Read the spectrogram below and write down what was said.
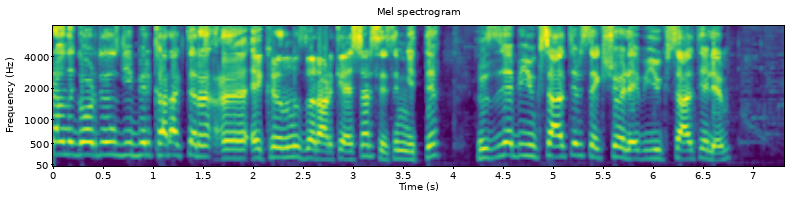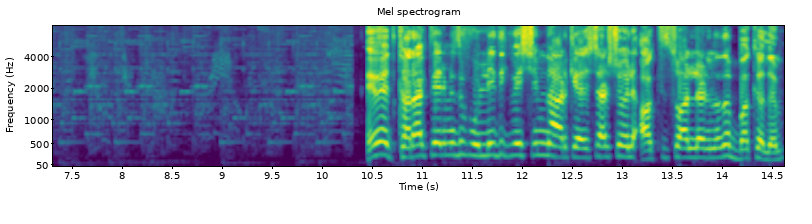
Ekranda gördüğünüz gibi bir karakter e, ekranımız var arkadaşlar. Sesim gitti. Hızlıca bir yükseltirsek şöyle bir yükseltelim. Evet karakterimizi fullledik ve şimdi arkadaşlar şöyle aksesuarlarına da bakalım.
